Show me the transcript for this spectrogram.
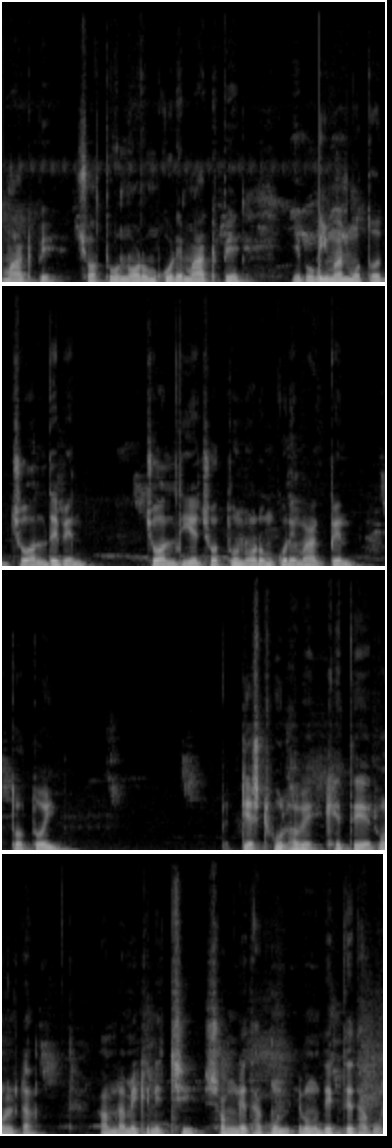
মাখবে, যত নরম করে মাখবে এবং পরিমাণ মতো জল দেবেন। জল দিয়ে যত নরম করে মাখবেন, ততই টেস্টফুল হবে খেতে রোলটা। আমরা মেখে নিচ্ছি, সঙ্গে থাকুন এবং দেখতে থাকুন।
